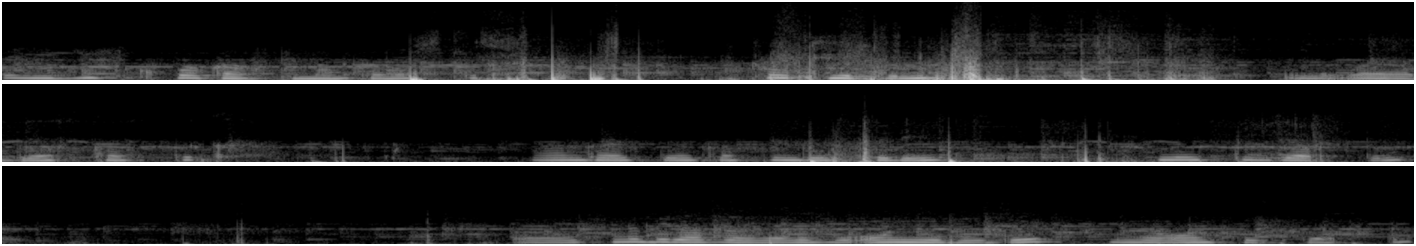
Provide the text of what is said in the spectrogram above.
700 kupa kastım arkadaşlar. Çok yorgunum. Şimdi bayağı biraz kastık. Ben karakteri kastım göstereyim. Şunu 300 yaptım. Ee, şunu biraz oynadım. Bu 17 idi. Bunu 18 yaptım.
